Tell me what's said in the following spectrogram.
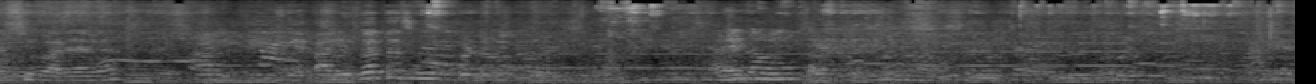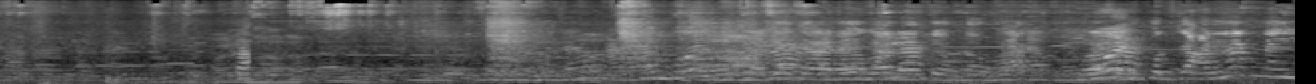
अशी वाढायला. अलगतच म्हणतो. जाणार नाही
